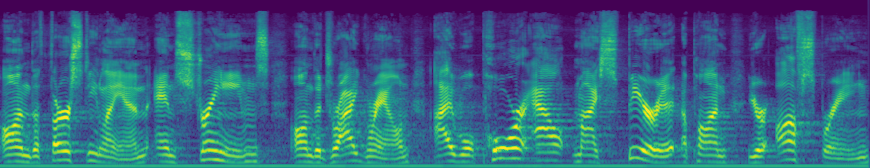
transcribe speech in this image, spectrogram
on the thirsty land and streams on the dry ground. I will pour out my spirit upon your offspring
